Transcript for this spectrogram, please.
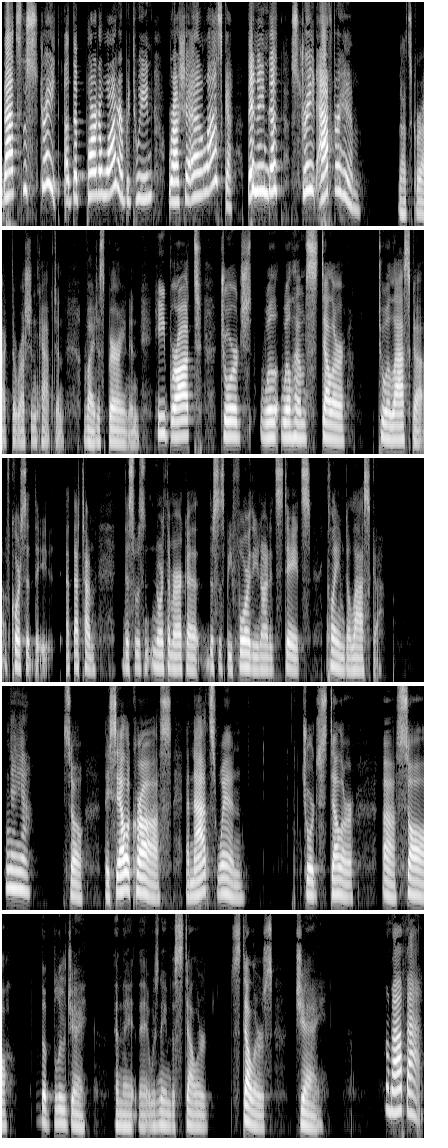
That's the strait, uh, the part of water between Russia and Alaska. They named it strait after him. That's correct, the Russian captain, Vitus Bering. And he brought George Wil- Wilhelm Steller to Alaska. Of course, at the at that time, this was North America. This is before the United States claimed Alaska. Yeah, yeah. So they sail across, and that's when George Steller uh, saw the blue jay, and they, they, it was named the Steller Steller's Jay. How about that?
